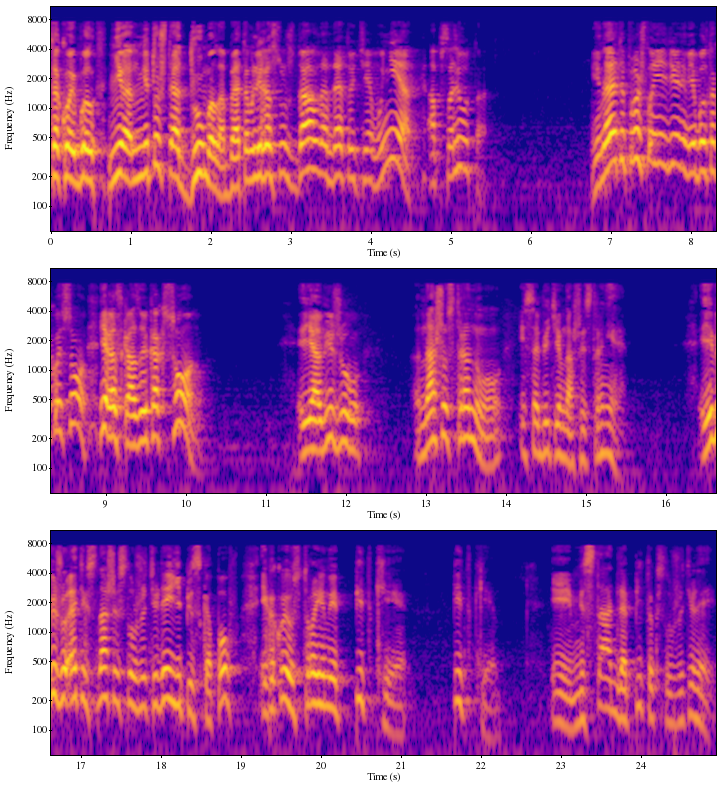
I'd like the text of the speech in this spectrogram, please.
такой был, не, не то, что я думал об этом или рассуждал над эту тему. Нет, абсолютно. И на этой прошлой неделе мне был такой сон. Я рассказываю как сон. И я вижу нашу страну и события в нашей стране. И я вижу этих наших служителей, епископов, и какие устроены питки, питки и места для питок служителей.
